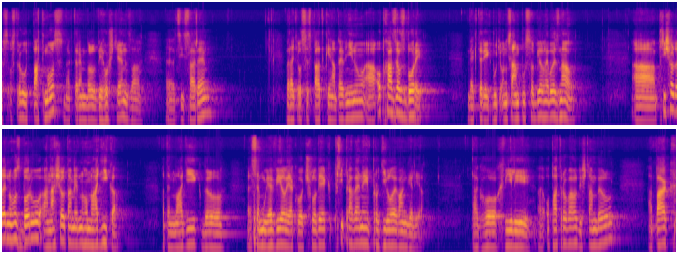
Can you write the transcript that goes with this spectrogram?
z ostrovu Patmos, na kterém byl vyhoštěn za eh, císaře. Vrátil se zpátky na pevninu a obcházel sbory, ve kterých buď on sám působil, nebo je znal. A přišel do jednoho sboru a našel tam jednoho mladíka. A ten mladík byl, eh, se mu jevil jako člověk připravený pro dílo Evangelia. Tak ho chvíli eh, opatroval, když tam byl, a pak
